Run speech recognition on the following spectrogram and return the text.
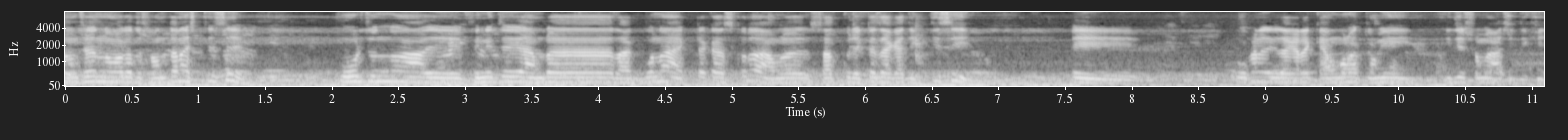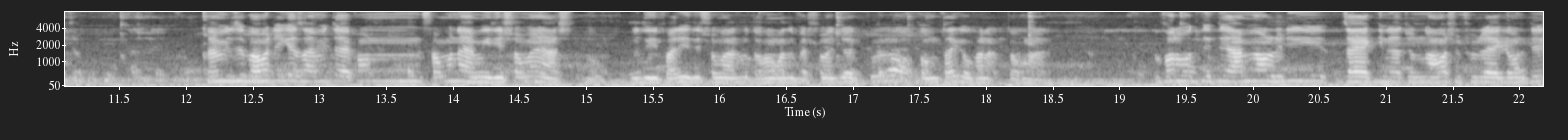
সংসারে নবাগত সন্তান আসতেছে, ওর জন্য ফিনিতে আমরা রাখব না, একটা কাজ করো, আমরা সাতপুরে একটা জায়গা দেখতেছি। এই ওখানে জায়গাটা কেমন তুমি ঈদের সময় আসি দেখি যাও। তো আমি যে বাবা, ঠিক আছে, আমি তো এখন সময় না আমি ঈদের সময় আসব। যদি পারি ঈদের সময় আসব, তখন আমাদের ব্যবসা একটু কম থাকে, ওখানে তখন আসব তো পরবর্তীতে আমি অলরেডি জায়গা কেনার জন্য আমার শ্বশুরের অ্যাকাউন্টে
